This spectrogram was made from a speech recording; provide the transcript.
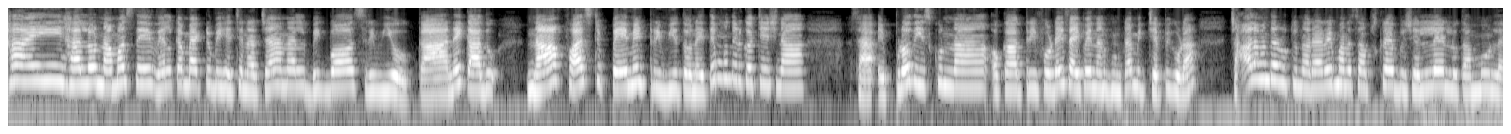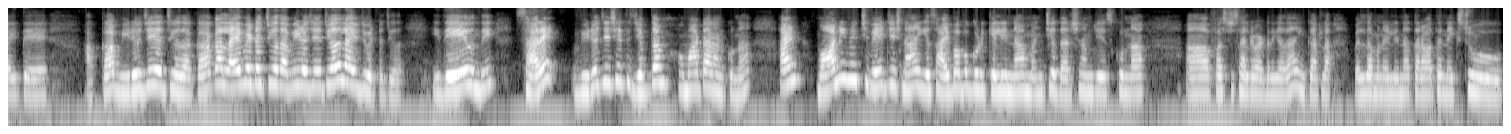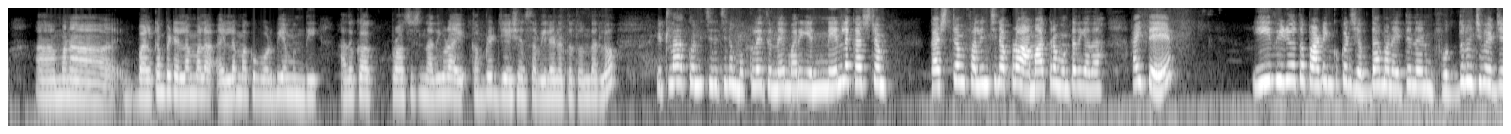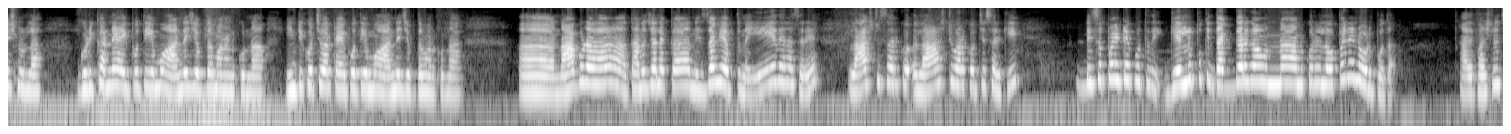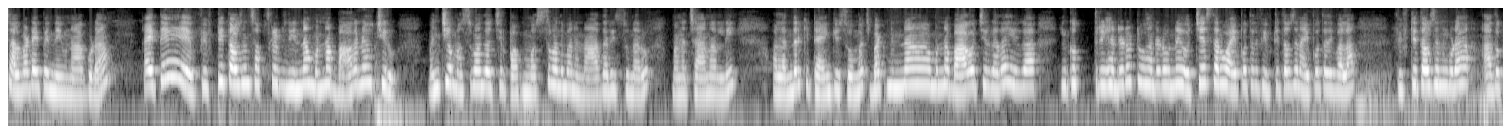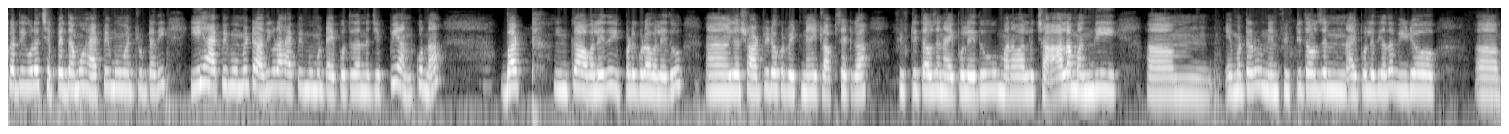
Hi hello namaste. Welcome back to BHNR channel Bigg Boss review. కానే కాదు నా first payment రివ్యూతోనైతే ముందడికి వచ్చేసిన సా ఎప్పుడో తీసుకున్న ఒక త్రీ ఫోర్ డేస్ అయిపోయింది అనుకుంటా మీకు చెప్పి కూడా. చాలామంది అడుగుతున్నారు అరే మన సబ్స్క్రైబ్ చెల్లెండ్లు తమ్ముళ్ళు అయితే అక్క వీడియో చేయొచ్చు కదా అక్క అక్క లైవ్ పెట్టచ్చు కదా వీడియో చేయొచ్చు కదా లైవ్ పెట్టచ్చు కదా. ఇదే ఉంది. సరే వీడియో చేసి అయితే చెప్దాం ఓ మాట అని అనుకున్నా. అండ్ మార్నింగ్ నుంచి వెయిట్ చేసిన ఇక సాయిబాబా గుడికి వెళ్ళినా మంచిగా దర్శనం చేసుకున్నా ఫస్ట్ సాలరీ పడ్డది కదా ఇంకా అట్లా వెళ్దామని వెళ్ళిన. తర్వాత నెక్స్ట్ మన బల్కంపేట ఎల్లమ్మల ఎల్లమ్మకు ఓడిబియ్యం ఉంది. అదొక ప్రాసెస్ ఉంది. అది కూడా కంప్లీట్ చేసేస్తా వీలైనంత తొందరలో. ఇట్లా కొన్ని చిన్న చిన్న మొక్కలు అయితే ఉన్నాయి. మరి ఎన్నేళ్ళ కష్టం? కష్టం ఫలించినప్పుడు ఆ మాత్రం ఉంటుంది కదా. అయితే ఈ వీడియోతో పాటు ఇంకొకటి చెప్దామని అయితే నేను పొద్దు నుంచి వెయిట్ చేసినలా గుడి కన్నే ఏమో ఆన్నే చెప్దామని అనుకున్నా. ఇంటికి వచ్చే వరకు అయిపోతాయేమో ఆన్నే చెప్దాం అనుకున్నా. నాకు కూడా తనుజ లెక్క నిజంగా చెప్తున్నా. ఏదైనా సరే లాస్ట్ సరికి లాస్ట్ వరకు వచ్చేసరికి డిసప్పాయింట్ అయిపోతుంది. గెలుపుకి దగ్గరగా ఉన్నా అనుకునే లోపే నేను ఓడిపోతా. అది ఫస్ట్ నుంచి అలవాటు అయిపోయింది నాకు కూడా. అయితే ఫిఫ్టీ థౌజండ్ సబ్స్క్రైబర్స్ నిన్న మొన్న బాగానే వచ్చిర్రు. మంచిగా మస్తు మంది వచ్చారు పాపం మస్తు మంది మనల్ని ఆదరిస్తున్నారు మన ఛానల్ని. వాళ్ళందరికీ thank you so much but నిన్న మొన్న బాగా వచ్చారు కదా ఇక ఇంకో త్రీ హండ్రెడ్ టూ హండ్రెడ్ ఉన్నాయి. వచ్చేస్తారు అయిపోతుంది ఫిఫ్టీ థౌసండ్ అయిపోతుంది ఇవాళ. ఫిఫ్టీ థౌసండ్ కూడా అదొకటి కూడా చెప్పేద్దాము. హ్యాపీ మూమెంట్లు ఉంటుంది. ఈ హ్యాపీ మూమెంట్ అది కూడా హ్యాపీ మూమెంట్ అయిపోతుంది అని చెప్పి అనుకున్నా. బట్ ఇంకా అవ్వలేదు ఇప్పటికి కూడా అవ్వలేదు. ఇక షార్ట్ వీడియో ఒకటి పెట్టినా ఇట్లా అప్సెట్గా ఫిఫ్టీ థౌజండ్ అయిపోలేదు. మన వాళ్ళు చాలామంది ఏమంటారు? నేను ఫిఫ్టీ థౌజండ్ అయిపోలేదు కదా వీడియో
